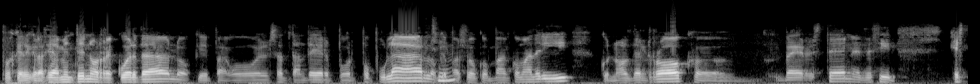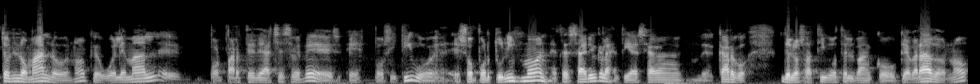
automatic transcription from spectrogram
Pues que desgraciadamente nos recuerda lo que pagó el Santander por Popular, lo que pasó con Banco Madrid, con Northern Rock, eh, Bear es decir, esto es lo malo, ¿no? Que huele mal. Eh, por parte de HSBC es, es positivo, es, oportunismo, es necesario que las entidades se hagan cargo de los activos del banco quebrado, ¿no?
